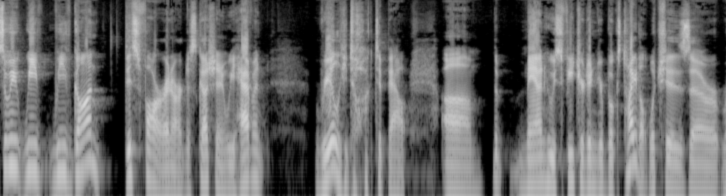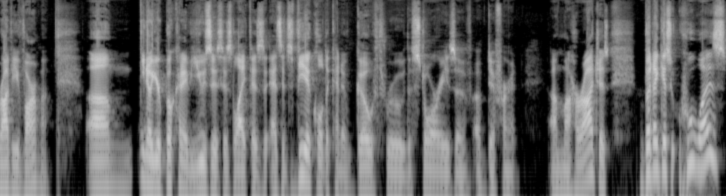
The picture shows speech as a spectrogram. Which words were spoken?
So we we've we've gone this far in our discussion, and we haven't really talked about um, the man who's featured in your book's title, which is uh, Ravi Varma. Um, you know, your book kind of uses his life as as its vehicle to kind of go through the stories of of different uh, Maharajas. But I guess who was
